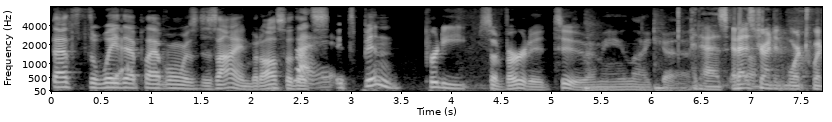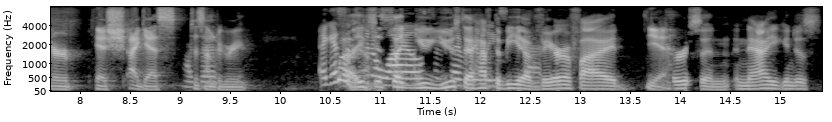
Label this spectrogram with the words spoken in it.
That's the way Yeah. that platform was designed, but also that's Right. it's been pretty subverted too. I mean, like uh, It has. It has So- trended more Twitter-ish, I guess, to Has some it? degree. I guess well, it's, it's been a just like you used I've to have to released be a verified Yeah. person, and now you can just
